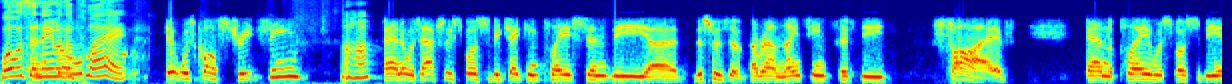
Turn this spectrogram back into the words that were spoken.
What was the and name so of the play? It was called Street Scene. Uh-huh. And it was actually supposed to be taking place in the, uh, this was around 1955. And the play was supposed to be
